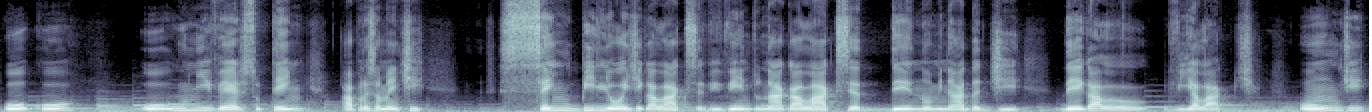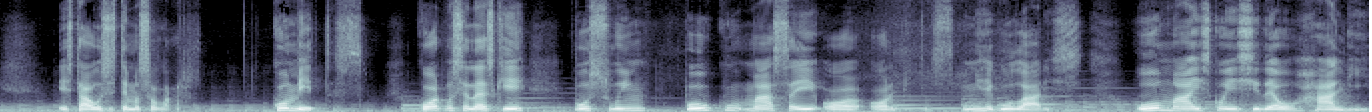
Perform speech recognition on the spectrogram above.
O, co, o universo tem aproximadamente 100 bilhões de galáxias, vivendo na galáxia denominada de, de Via Láctea, onde está o sistema solar cometas, corpos celestes que possuem pouco massa e órbitas irregulares. O mais conhecido é o Halley.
